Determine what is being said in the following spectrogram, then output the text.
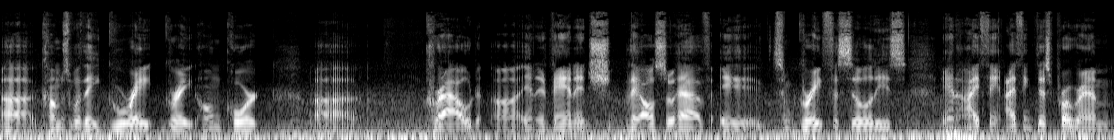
uh, comes with a great, great home court. Uh, crowd uh, an advantage. They also have a some great facilities, and I think I think this program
